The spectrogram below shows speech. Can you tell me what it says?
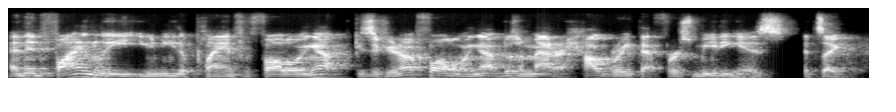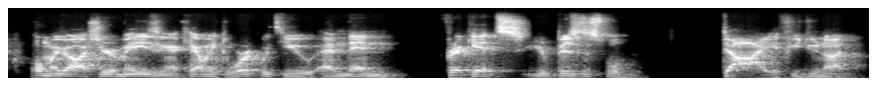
And then finally, you need a plan for following up because if you're not following up, doesn't matter how great that first meeting is. It's like, oh my gosh, you're amazing. I can't wait to work with you. And then crickets, your business will die if you do not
